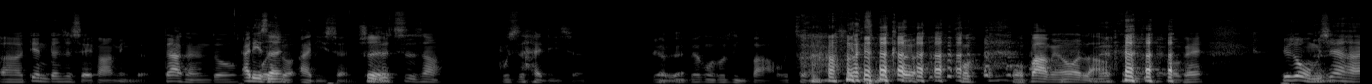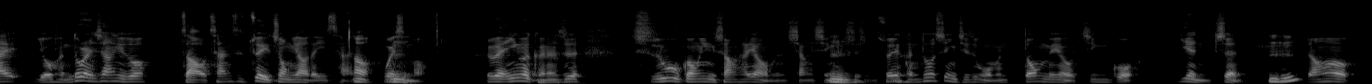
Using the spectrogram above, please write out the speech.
呃电灯是谁发明的？大家可能都爱迪生会说爱迪生，是可是事实上不是爱迪生。不要对不对你不要跟我说是你爸，我揍 怎么可能？我我爸没那么老，OK。比如说，我们现在还有很多人相信说早餐是最重要的一餐哦嗯为什么？对不对？因为可能是食物供应商他要我们相信的事嗯情，所以很多事情其实我们都没有经过验证，嗯哼，然后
